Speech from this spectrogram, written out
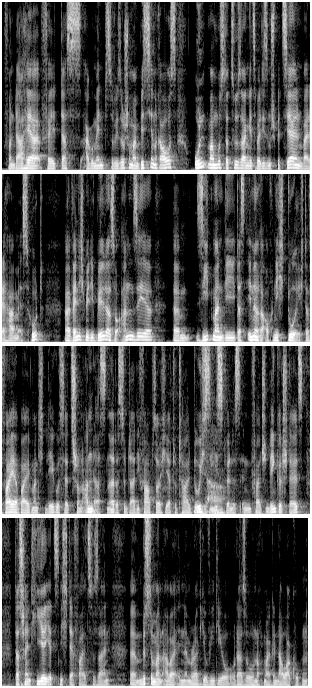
Von daher fällt das Argument sowieso schon mal ein bisschen raus. Und man muss dazu sagen, jetzt bei diesem speziellen, bei der HMS Hood, äh, wenn ich mir die Bilder so ansehe, ähm, sieht man die, das Innere auch nicht durch. Das war ja bei manchen Lego-Sets schon anders, ne? dass du da die Farbseuche ja total durchsiehst, ja. wenn du es in den falschen Winkel stellst. Das scheint hier jetzt nicht der Fall zu sein. Ähm, müsste man aber in einem Review-Video oder so nochmal genauer gucken,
